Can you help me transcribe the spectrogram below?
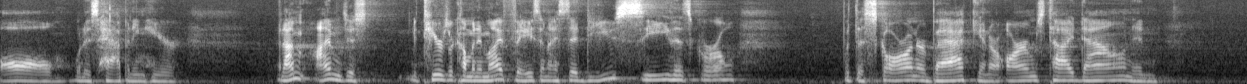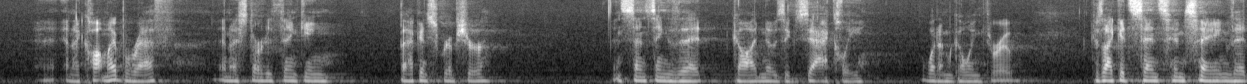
all what is happening here? And I'm, I'm just, tears are coming in my face. And I said, Do you see this girl with the scar on her back and her arms tied down? And, and I caught my breath and I started thinking back in Scripture and sensing that God knows exactly what I'm going through. Because I could sense Him saying that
